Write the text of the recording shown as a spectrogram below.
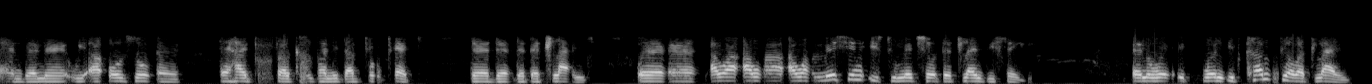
and then uh, we are also a, a high profile company that protect the, the, the, the client. Uh, our, our, our mission is to make sure the client is safe. And when it, when it comes to our client,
